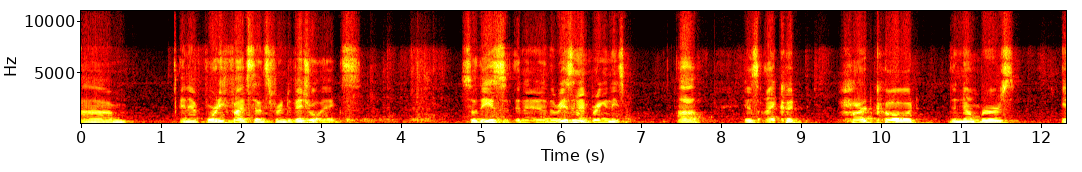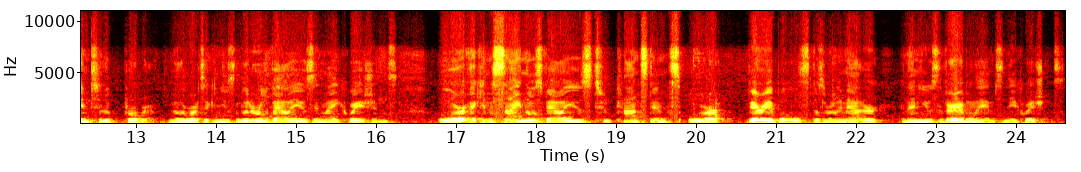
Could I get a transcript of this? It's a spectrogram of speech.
Um, and then 45 cents for individual eggs. So these, and, and the reason I'm bringing these up is I could hard code the numbers into the program. In other words, I can use literal values in my equations, or I can assign those values to constants or variables, doesn't really matter, and then use the variable names in the equations.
